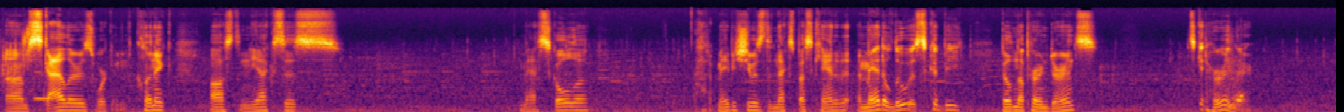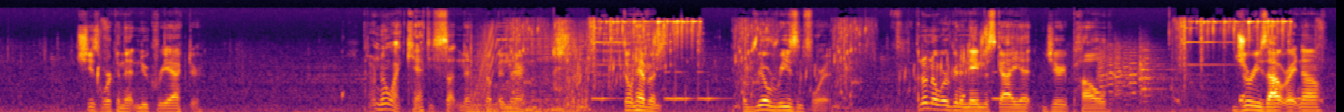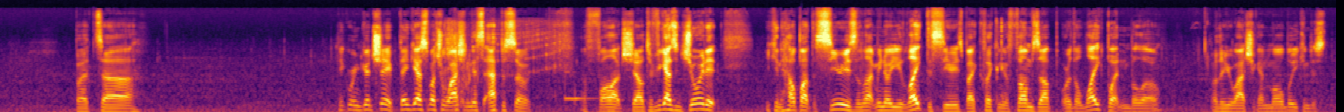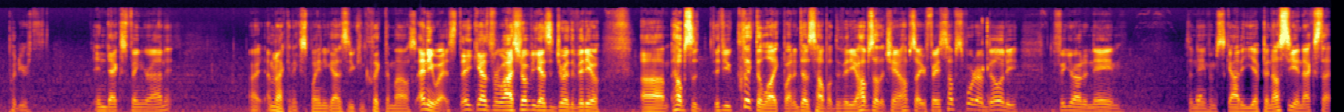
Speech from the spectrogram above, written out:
Um, Skylar's working in the clinic. Austin Yexus. Mascola. Maybe she was the next best candidate. Amanda Lewis could be building up her endurance. Let's get her in there. She's working that nuke reactor. I don't know why Kathy Sutton ended up in there. Don't have a, a real reason for it. I don't know what we're going to name this guy yet. Jerry Powell. Jury's out right now. But, uh... I think we're in good shape. Thank you guys so much for watching this episode of Fallout Shelter. If you guys enjoyed it, you can help out the series and let me know you like the series by clicking the thumbs up or the like button below. Whether you're watching on mobile, you can just put your index finger on it. Alright, I'm not going to explain you guys. You can click the mouse. Anyways, thank you guys for watching. Hope you guys enjoyed the video. Um, helps it, If you click the like button, it does help out the video. Helps out the channel. Helps out your face. Helps support our ability to figure out a name. To name him Scotty Yippen. I'll see you next time.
